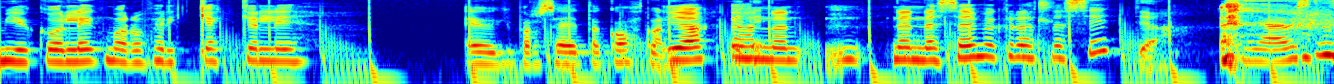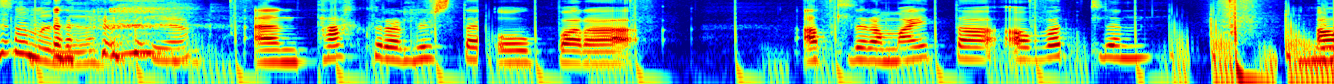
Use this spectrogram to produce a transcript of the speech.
mjög góð leikmar og fer í geggjali Ef ekki bara segja þetta gott Já, hann er sem ykkur ætla að sitja. Já, við stum saman eða? En takk fyrir að hlusta og bara allir að mæta á völlin á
